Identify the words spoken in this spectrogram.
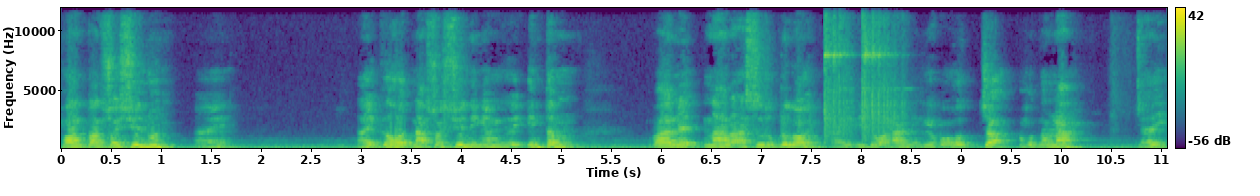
hoàn toàn soi xuyên luôn đấy. Đấy cứ hột nào soi xuyên thì anh em phải yên tâm và là đã sử dụng được rồi. Đấy, thì đó là những cái bộ hột chợ, hột 5 năm. Đấy,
